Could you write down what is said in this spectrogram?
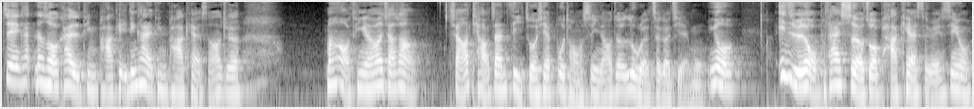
之前那时候开始听 podcast，已经开始听 podcast，然后觉得蛮好听，然后加上想要挑战自己做一些不同的事情，然后就录了这个节目。因为我一直觉得我不太适合做 podcast 的原因是因为。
